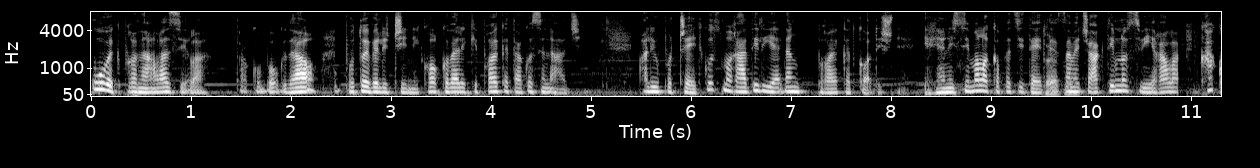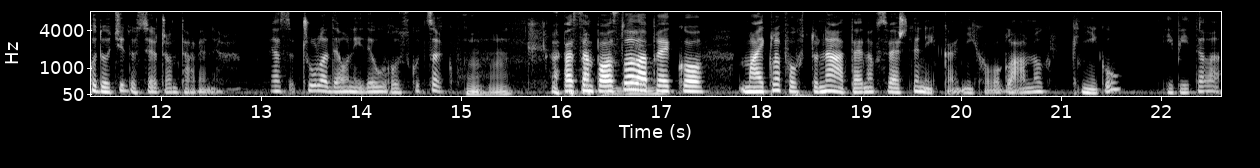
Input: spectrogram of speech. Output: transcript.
uvek pronalazila, tako Bog dao, po toj veličini. Koliko veliki projekat, tako se nađe. Ali u početku smo radili jedan projekat godišnje, jer ja nisam imala kapacitete, ja sam već aktivno svirala. Kako doći do Sir John Tavernera? Ja sam čula da on ide u Rusku crkvu. Pa sam poslala preko Michaela Fortunata, jednog sveštenika, njihovog glavnog knjigu i pitala,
